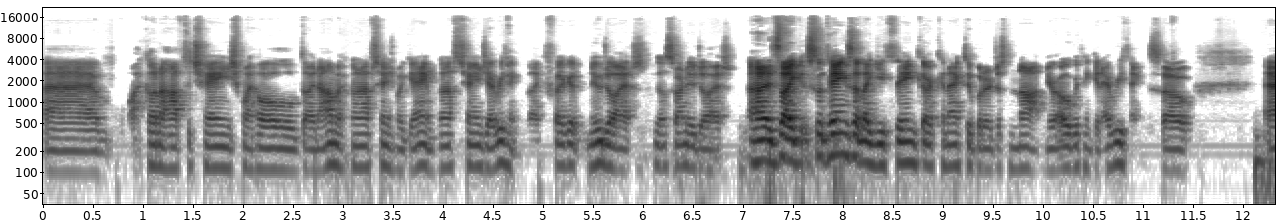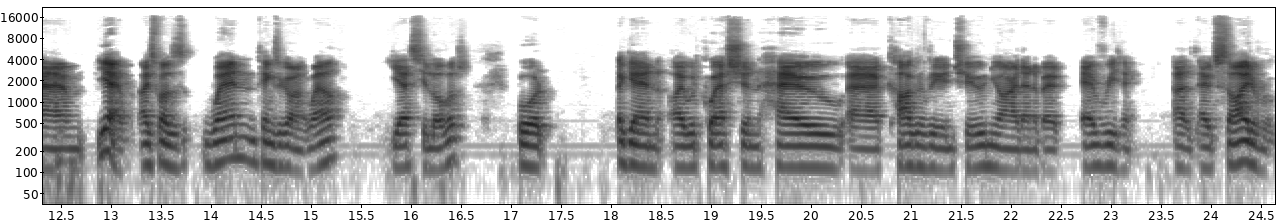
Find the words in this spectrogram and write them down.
um, I kind gonna have to change my whole dynamic. I'm gonna have to change my game. I'm gonna have to change everything. Like if I get new diet, I'm gonna start a new diet. And it's like so things that like you think are connected but are just not. You're overthinking everything. So um, yeah, I suppose when things are going well, yes, you love it, but again, I would question how uh, cognitively in tune you are then about everything outside of rugby,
